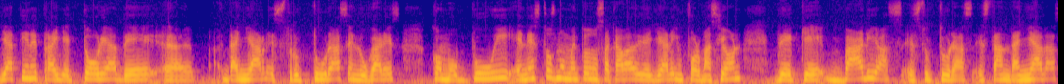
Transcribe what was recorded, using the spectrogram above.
ya tiene trayectoria de eh, dañar estructuras en lugares como Bowie. En estos momentos nos acaba de llegar información de que varias estructuras están dañadas,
